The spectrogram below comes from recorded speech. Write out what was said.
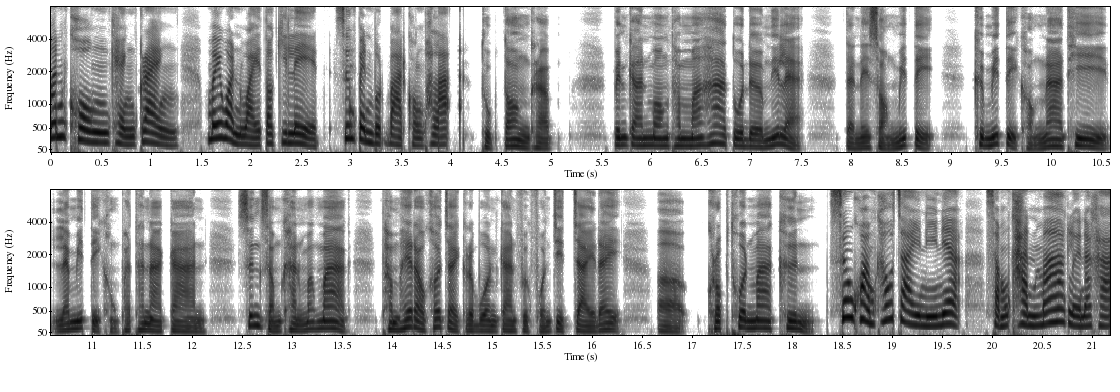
มั่นคงแข็งแกร่ง ไม่หวั่นไหวต่อกิเลส ซึ่งเป็นบทบาทของพละถูกต้องครับ เป็นการมองธรรมะห้าตัวเดิมนี่แหละ แต่ในสองมิติคือมิติของหน้าที่และมิติของพัฒนาการ ซึ่งสำคัญมาก ๆทำให้เราเข้าใจกระบวนการฝึกฝนจิตใจได้เอ่อ ครบถ้วนมากขึ้น ซึ่งความเข้าใจนี้เนี่ยสำคัญมากเลยนะคะ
